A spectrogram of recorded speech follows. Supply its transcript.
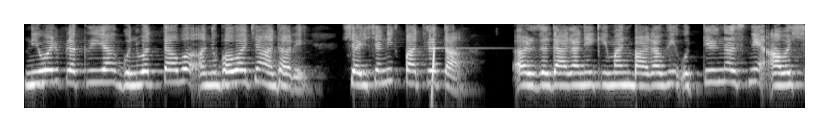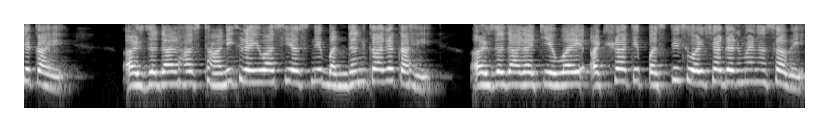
निवड प्रक्रिया गुणवत्ता व अनुभवाच्या आधारे. शैक्षणिक पात्रता अर्जदाराने किमान बारावी उत्तीर्ण असणे आवश्यक आहे. अर्जदार हा स्थानिक रहिवासी असणे बंधनकारक आहे. अर्जदाराचे वय अठरा ते पस्तीस वर्षादरम्यान असावे.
